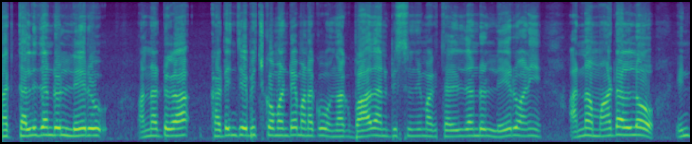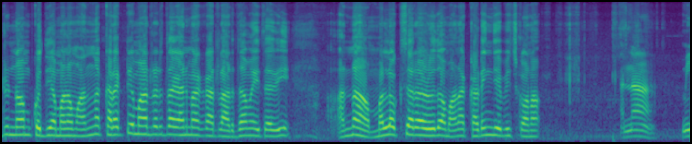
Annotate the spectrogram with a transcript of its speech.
నాకు తల్లిదండ్రులు లేరు అన్నట్టుగా కటింగ్ చేయించుకోమంటే మనకు నాకు బాధ అనిపిస్తుంది మాకు తల్లిదండ్రులు లేరు అని అన్న మాటల్లో వింటున్నాం. కొద్దిగా మనం అన్న కరెక్టే మాట్లాడతా కానీ మాకు అట్లా అర్థమవుతుంది. అన్న మళ్ళీ ఒకసారి అడుగుదాం. అన్న కటింగ్ చేయించుకోనా అన్న. మీ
